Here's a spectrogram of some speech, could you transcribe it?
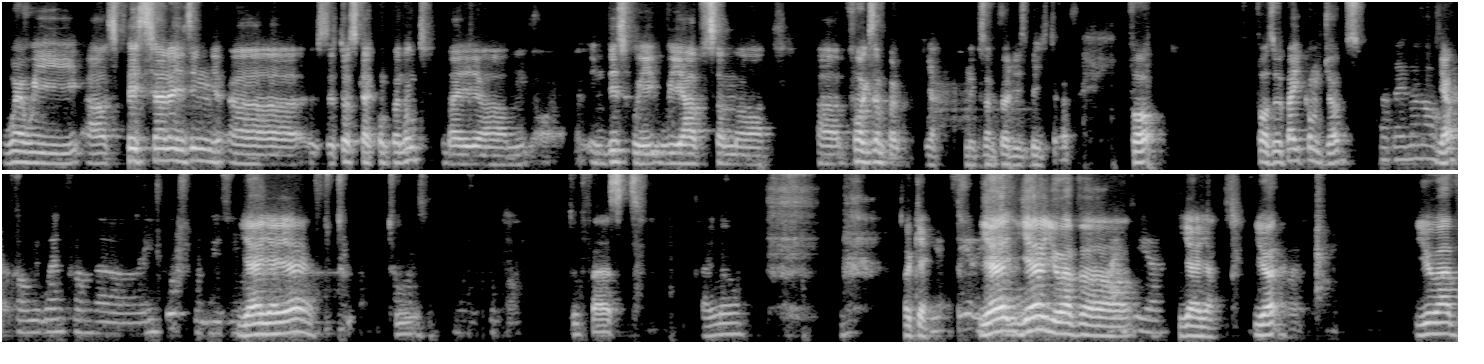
where we are specializing uh, the Tosca component by um, in this we we have some uh, uh, for example yeah an example is based up for for the PyCOMPSs jobs But I don't know Yeah. how we went from the inputs to this. yeah yeah yeah too, too No, too far. too fast I know okay yeah yeah you have uh, Yeah, yeah. You ha- you have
